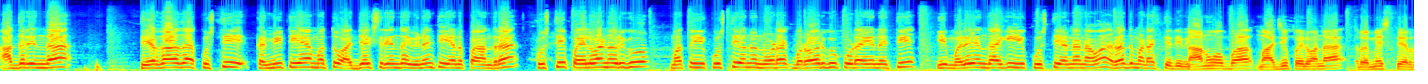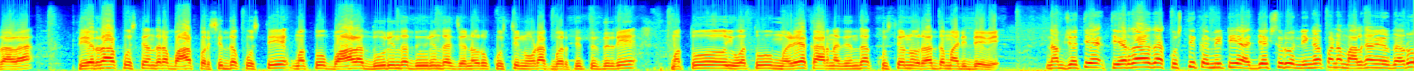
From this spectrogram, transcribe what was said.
ಆದ್ದರಿಂದ ತೇರ್ದಾಳದ ಕುಸ್ತಿ ಕಮಿಟಿಯ ಮತ್ತು ಅಧ್ಯಕ್ಷರಿಂದ ವಿನಂತಿ ಏನಪ್ಪ ಅಂದ್ರೆ ಕುಸ್ತಿ ಪೈಲ್ವಾನವರಿಗೂ ಮತ್ತು ಈ ಕುಸ್ತಿಯನ್ನು ನೋಡಕ್ ಬರೋರಿಗೂ ಕೂಡ ಏನೈತಿ ಈ ಮಳೆಯಿಂದಾಗಿ ಈ ಕುಸ್ತಿಯನ್ನು ನಾವು ರದ್ದು ಮಾಡಾಕ್ತಿದ್ದೀವಿ. ನಾನು ಒಬ್ಬ ಮಾಜಿ ಪೈಲ್ವಾನ ರಮೇಶ್ ತೇರ್ದಾಳ. ತೇರ್ದಾಳ ಕುಸ್ತಿ ಅಂದ್ರೆ ಭಾಳ ಪ್ರಸಿದ್ಧ ಕುಸ್ತಿ ಮತ್ತು ಭಾಳ ದೂರಿಂದ ದೂರಿಂದ ಜನರು ಕುಸ್ತಿ ನೋಡಕ್ಕೆ ಬರ್ತಿರ್ತಿದ್ರಿ ಮತ್ತು ಇವತ್ತು ಮಳೆಯ ಕಾರಣದಿಂದ ಕುಸ್ತಿಯನ್ನು ರದ್ದು ಮಾಡಿದ್ದೇವೆ. ನಮ್ಮ ಜೊತೆ ತೇರ್ದಾದ ಕುಸ್ತಿ ಕಮಿಟಿ ಅಧ್ಯಕ್ಷರು ನಿಂಗಪ್ಪನ ಮಾಲ್ಗಾಂವ್ ಇರ್ದವರು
